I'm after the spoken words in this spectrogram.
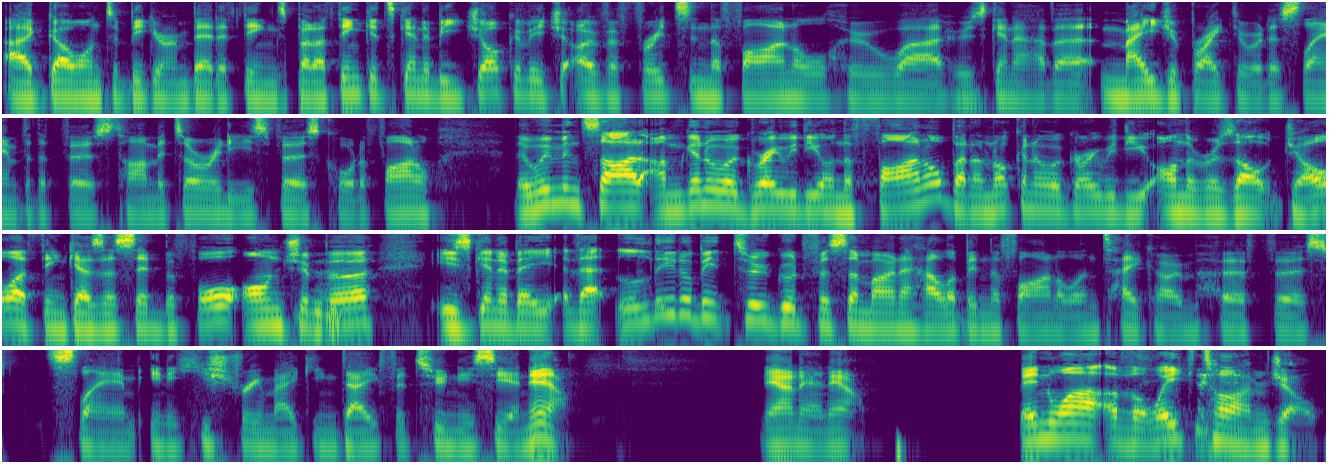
Uh, go on to bigger and better things, but I think it's going to be Djokovic over Fritz in the final, who uh, who's going to have a major breakthrough at a slam for the first time. It's already his first quarterfinal. The women's side, I'm going to agree with you on the final, but I'm not going to agree with you on the result, Joel. I think, as I said before, Ons Jabeur is going to be that little bit too good for Simona Halep in the final and take home her first slam in a history making day for Tunisia. Now, now, now, now. Benoit of the week time, Joel.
